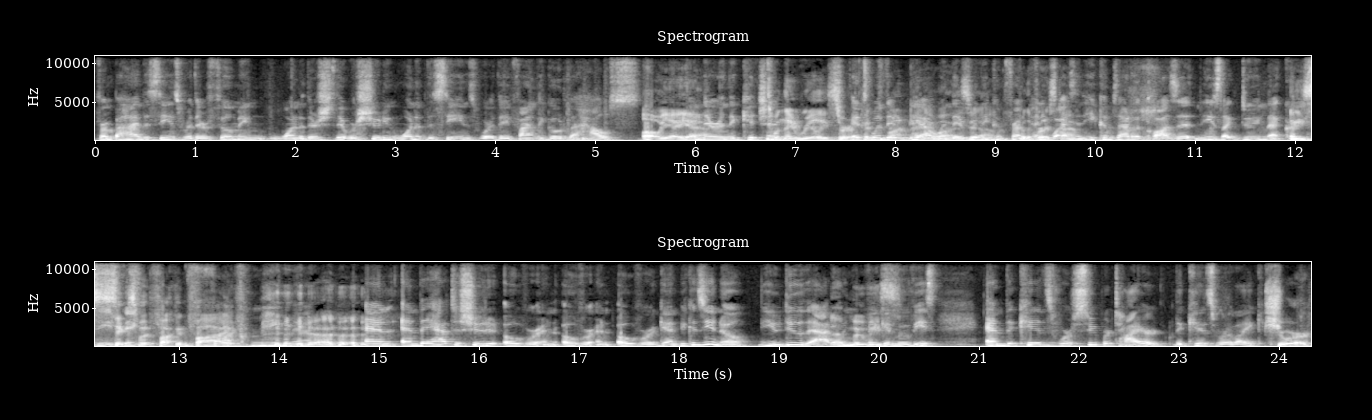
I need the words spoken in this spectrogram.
from behind the scenes where they're filming one. They're, they were shooting one of the scenes where they finally go to the house. oh yeah, yeah. And they're in the kitchen. It's when they really sort of It's when confront they yeah when they Pennywise, really yeah, confront for the first Pennywise and he comes out of the closet and he's like doing that And crazy he's six thing. foot fucking five. Fuck me, man. Yeah. And and they had to shoot it over and over and over again because you know you do that Uh, when movies. you're making movies. And the kids were super tired. The kids were like, Sure.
